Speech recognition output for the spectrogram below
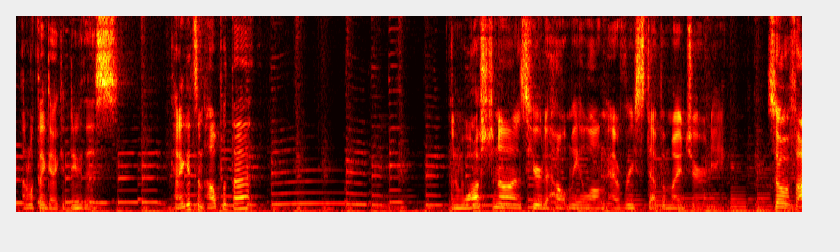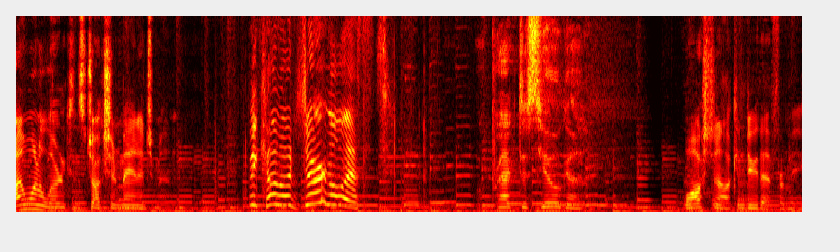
I don't think I can do this. Can I get some help with that? And Washtenaw is here to help me along every step of my journey. So if I want to learn construction management, Become a journalist! or practice yoga, Washtenaw can do that for me.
